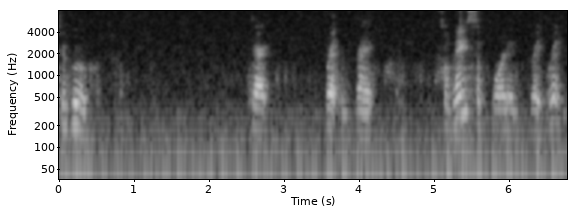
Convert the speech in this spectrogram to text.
to who? Great Britain, right? So they supported Great Britain.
